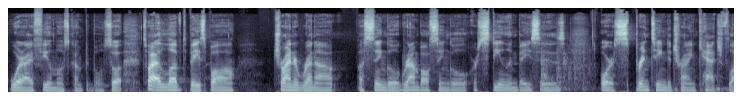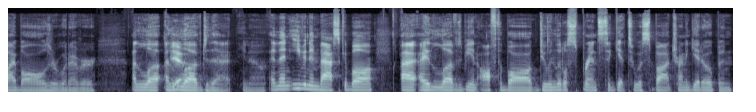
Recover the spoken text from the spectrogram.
where I feel most comfortable. So that's why I loved baseball, trying to run out a single ground ball single or stealing bases or sprinting to try and catch fly balls or whatever. I love I Yeah. loved that, you know. And then even in basketball, I, I loved being off the ball, doing little sprints to get to a spot, trying to get open,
